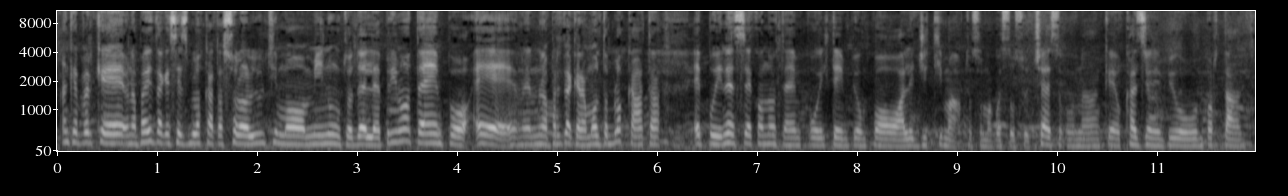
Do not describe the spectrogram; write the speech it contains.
Anche perché è una partita che si è sbloccata solo all'ultimo minuto del primo tempo, è una partita che era molto bloccata e poi nel secondo tempo il Tempio un po' ha legittimato insomma, questo successo con anche occasioni più importanti.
